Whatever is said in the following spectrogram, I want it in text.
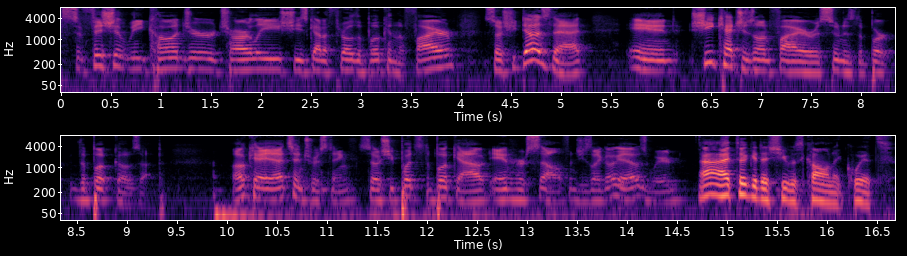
sufficiently conjure Charlie, she's got to throw the book in the fire. So she does that, and she catches on fire as soon as the book the book goes up. Okay, that's interesting. So she puts the book out and herself, and she's like, "Okay, that was weird." I, I took it as she was calling it quits.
